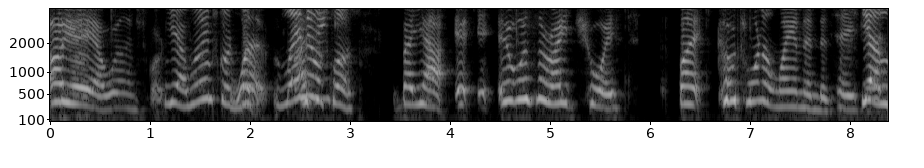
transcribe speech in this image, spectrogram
Oh yeah, yeah. William scored. Yeah, William scored. What- But Landon was close. But yeah, it, it it was the right choice. But coach wanted Landon to take Yeah, it. Yeah,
